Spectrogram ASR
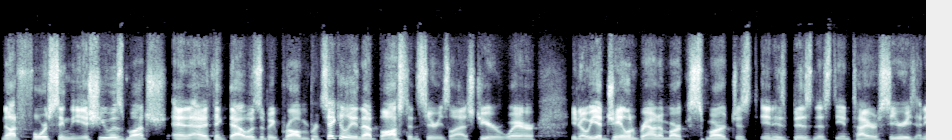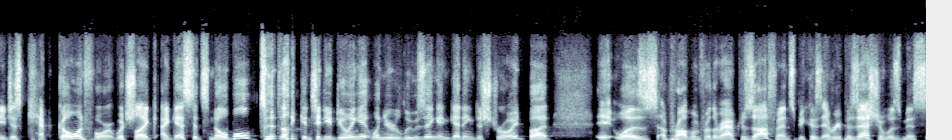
not forcing the issue as much. And I think that was a big problem, particularly in that Boston series last year, where, you know, he had Jaylen Brown and Marcus Smart just in his business the entire series and he just kept going for it, which, like, I guess it's noble to like continue doing it when you're losing and getting destroyed. But it was a problem for the Raptors offense because every possession was miss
